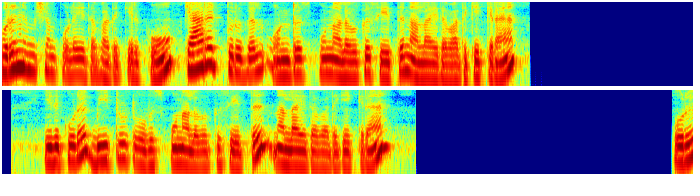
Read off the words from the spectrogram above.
ஒரு நிமிஷம் போல் இதை வதக்கியிருக்கோம். கேரட் துருகள் ஒன்றரை ஸ்பூன் அளவுக்கு சேர்த்து நல்லா இதை வதக்கிக்கிறேன். இது கூட பீட்ரூட் ஒரு ஸ்பூன் அளவுக்கு சேர்த்து நல்லா இதை வதக்கிக்கிறேன். ஒரு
